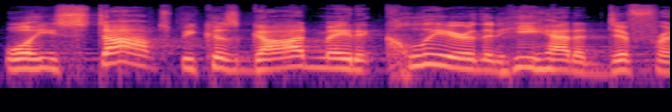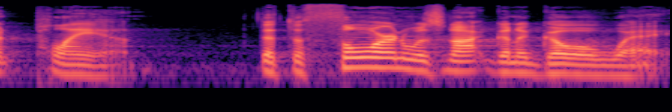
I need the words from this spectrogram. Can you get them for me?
Well, he stopped because God made it clear that he had a different plan, that the thorn was not going to go away.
